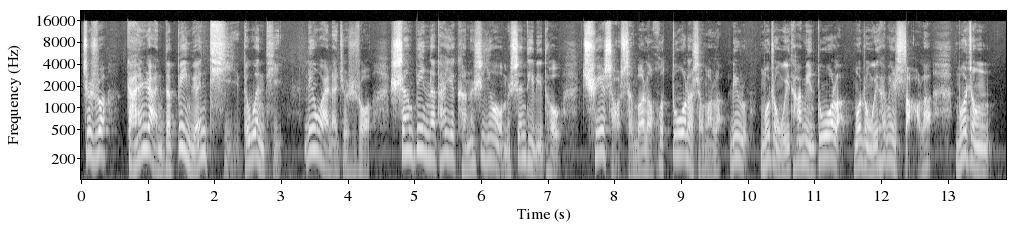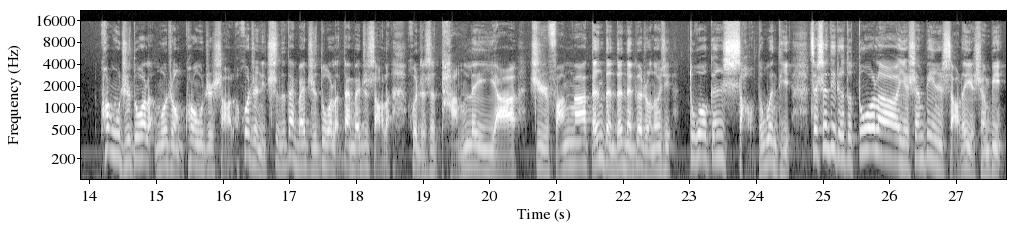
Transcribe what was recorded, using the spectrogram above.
就是说感染的病原体的问题。另外呢，就是说生病呢，它也可能是因为我们身体里头缺少什么了，或多了什么了。例如某种维他命多了，某种维他命少了，某种矿物质多了，某种矿物质少了，或者你吃的蛋白质多了，蛋白质少了，或者是糖类呀、脂肪啊等等等等各种东西多跟少的问题，在身体里头多了也生病，少了也生病。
